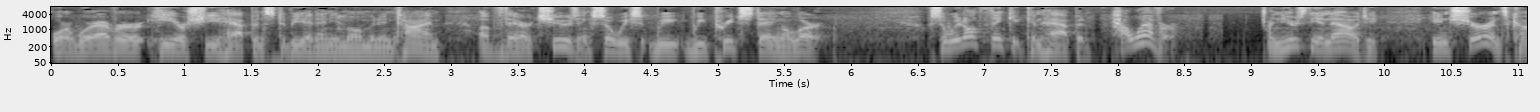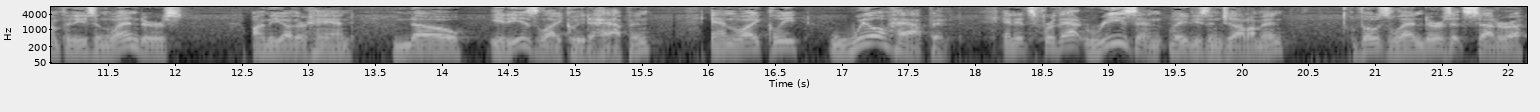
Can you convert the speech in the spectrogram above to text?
or wherever he or she happens to be at any moment in time of their choosing. So we, we, we preach staying alert. So we don't think it can happen. However, and here's the analogy insurance companies and lenders, on the other hand, know it is likely to happen and likely will happen. And it's for that reason, ladies and gentlemen, those lenders, etc.,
